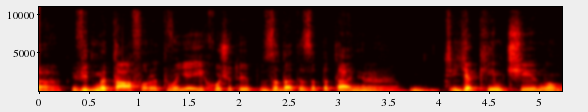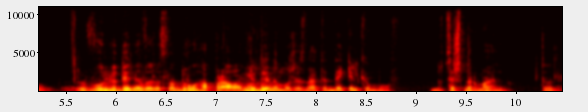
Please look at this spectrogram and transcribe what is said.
Так. Від метафори твоєї хочу тобі задати запитання. Да. Яким чином у людини виросла друга права нога? Людина може знати декілька мов. Ну це ж нормально. Толік.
